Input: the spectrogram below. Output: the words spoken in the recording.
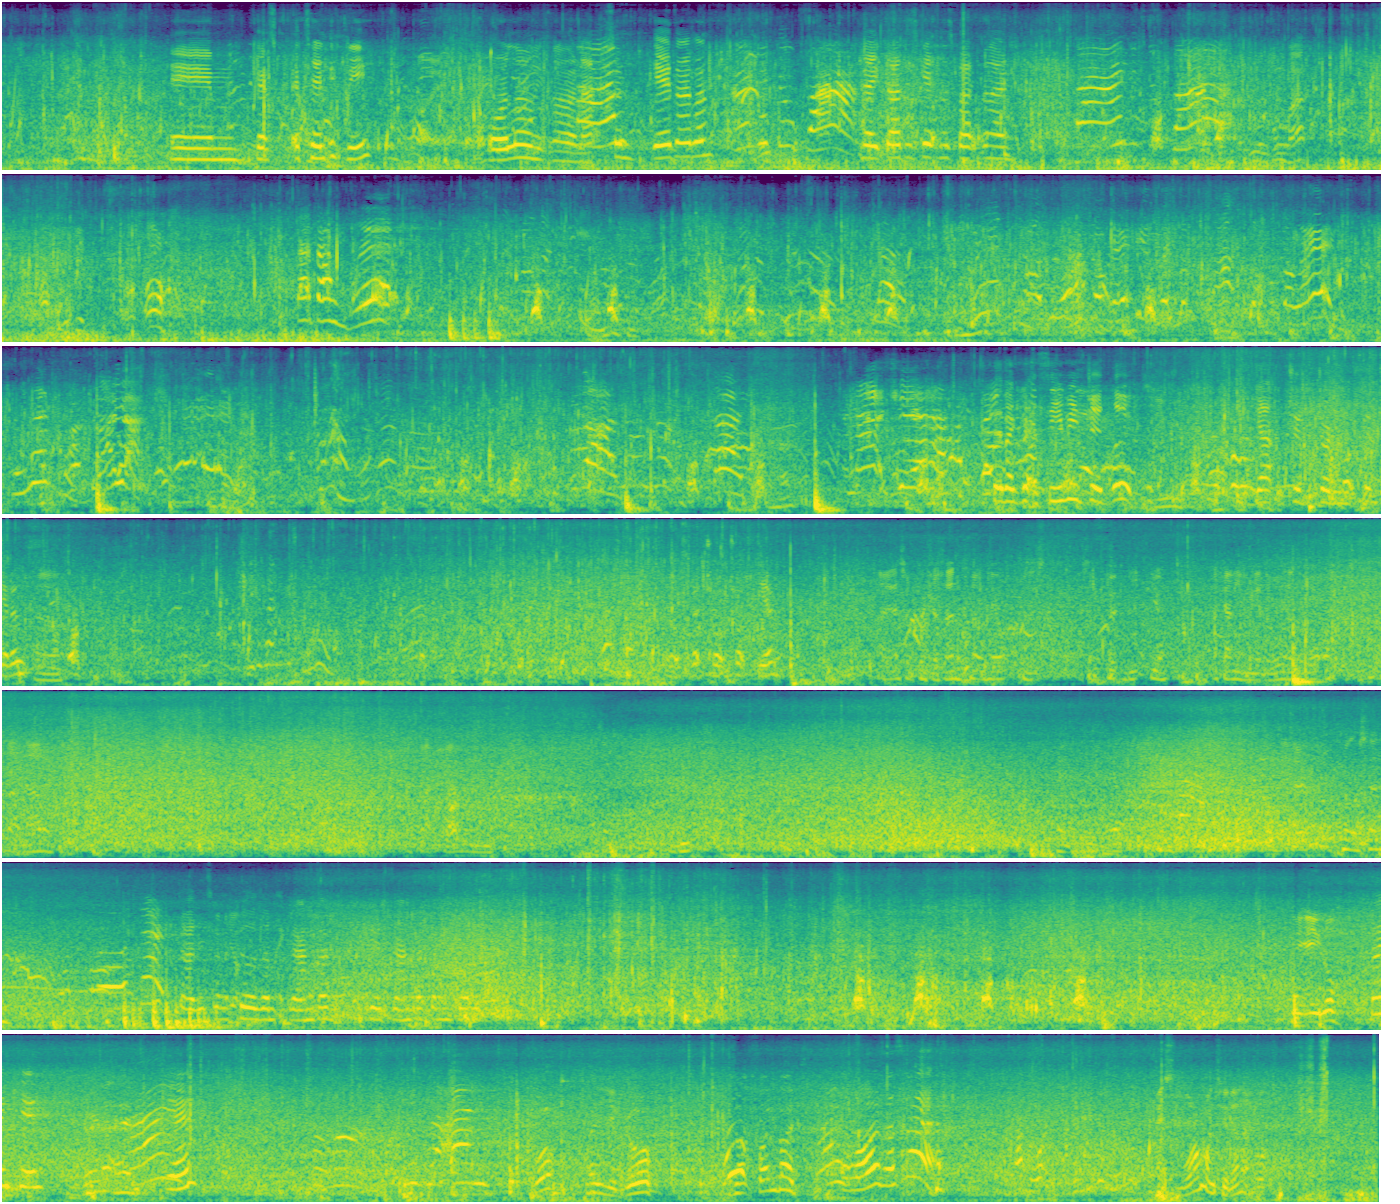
Um, it's a 10 to 3. Alright. Orla needs another nap soon. Yeah, darling. I need to back. Right, Daddy's getting us back now. I need to back. Come back. Dad, A big bit of seaweed, Jude, look. Yeah, Jude, Jordan watch it, girls. It's a bit chop chop here. aye, this will push us in, that'll help, because it's, it's a foot deep here. I can't even get the in the water. It's that narrow. It's that shallow and it's a deep. Pull us in. Daddy's going to pull us into Granda. Coming for us. Here you go. Thank you. Yeah? Whoa, there you go. Is that fun, bud? It was, wasn't it? It's warm once you're in it. Look.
